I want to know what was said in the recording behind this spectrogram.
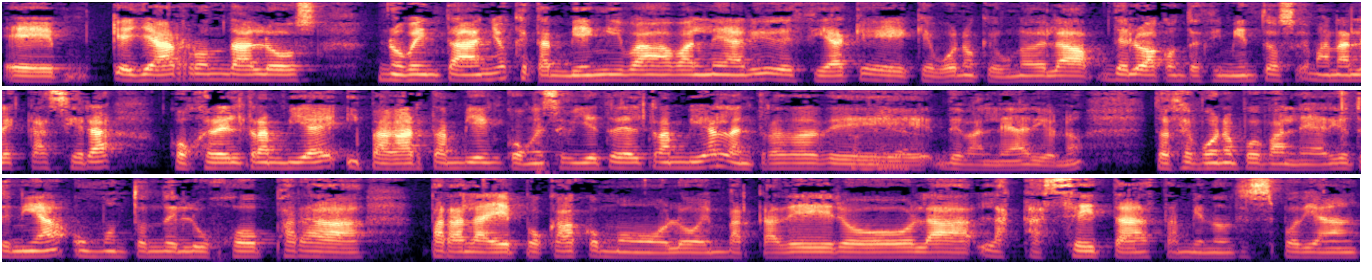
eh, que ya ronda los 90 años, que también iba a balneario y decía que, bueno, que uno de, de, los acontecimientos semanales casi era coger el tranvía y pagar también con ese billete del tranvía la entrada de, de balneario, ¿no? Entonces, bueno, pues balneario tenía un montón de lujos para, para la época, como los embarcaderos, las casetas, también donde se podían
